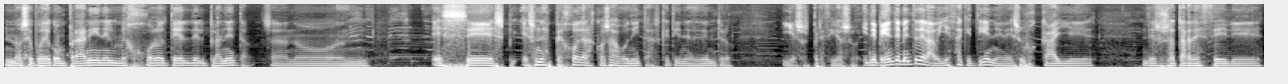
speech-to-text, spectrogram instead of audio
no se puede comprar ni en el mejor hotel del planeta. O sea, no es, es, un espejo de las cosas bonitas que tienes dentro. Y eso es precioso. Independientemente de la belleza que tiene, de sus calles, de sus atardeceres,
